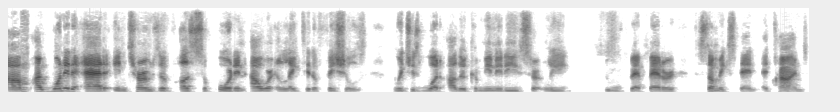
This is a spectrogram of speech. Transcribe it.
Um, I wanted to add in terms of us supporting our elected officials, which is what other communities certainly do better to some extent at times.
